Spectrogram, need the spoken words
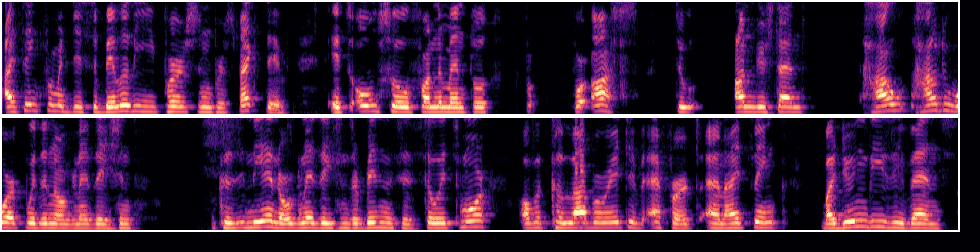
I think from a disability person perspective it's also fundamental for, for us to understand how how to work with an organization because in the end organizations are businesses so it's more of a collaborative effort and i think by doing these events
